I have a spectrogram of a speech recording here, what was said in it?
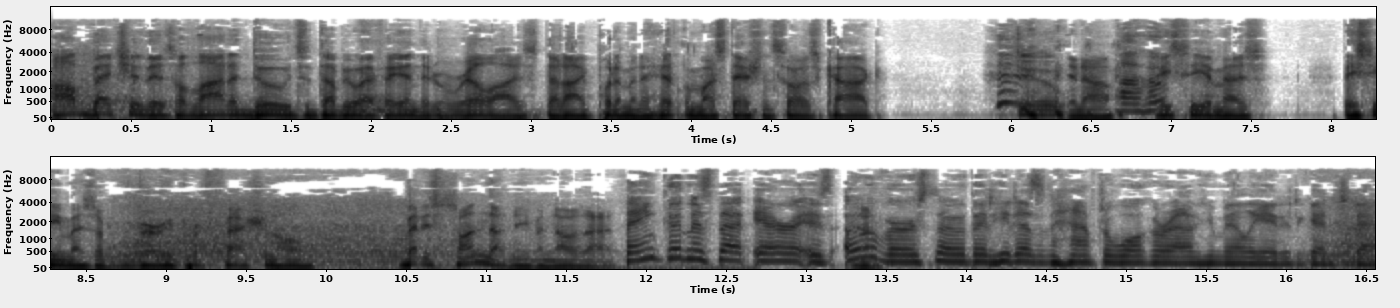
I'll bet you there's a lot of dudes at WFAN that didn't realize that I put him in a Hitler mustache and saw his cock. Do You know, I hope they see him as they see him as a very professional. Bet his son doesn't even know that. Thank goodness that era is over so that he doesn't have to walk around humiliated again today.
